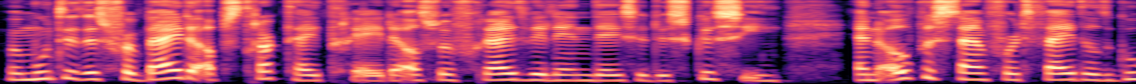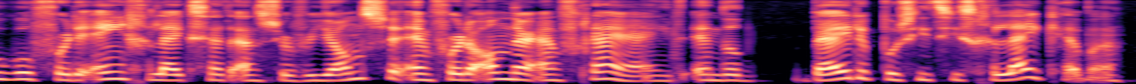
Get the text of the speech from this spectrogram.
We moeten dus voorbij de abstractheid treden als we vooruit willen in deze discussie en openstaan voor het feit dat Google voor de een gelijk staat aan surveillance en voor de ander aan vrijheid en dat beide posities gelijk hebben.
